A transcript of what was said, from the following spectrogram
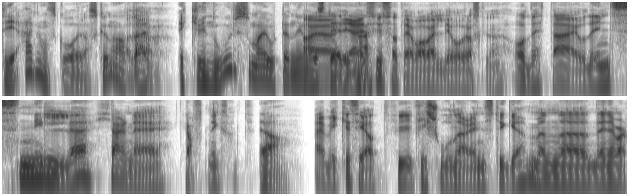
det er ganske overraskende at det er Equinor som har gjort den Ja, jeg jeg her. syns at det var veldig overraskende. Og dette er jo den snille kjernekraften, ikke sant. Ja. Jeg vil ikke si at fi- fisjon er den stygge, men øh, den, er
